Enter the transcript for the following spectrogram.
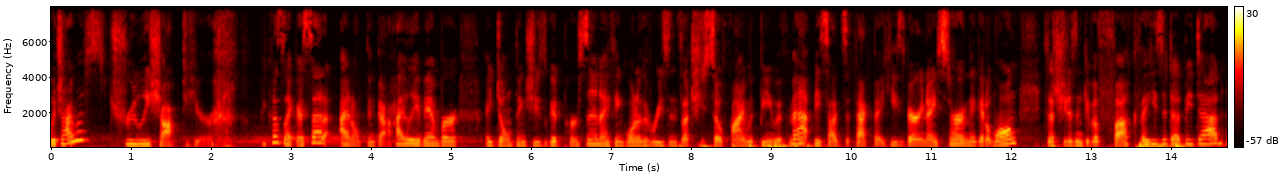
which I was truly shocked to hear. because like I said, I don't think that highly of Amber. I don't think she's a good person. I think one of the reasons that she's so fine with being with Matt besides the fact that he's very nice to her and they get along is that she doesn't give a fuck that he's a deadbeat dad.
